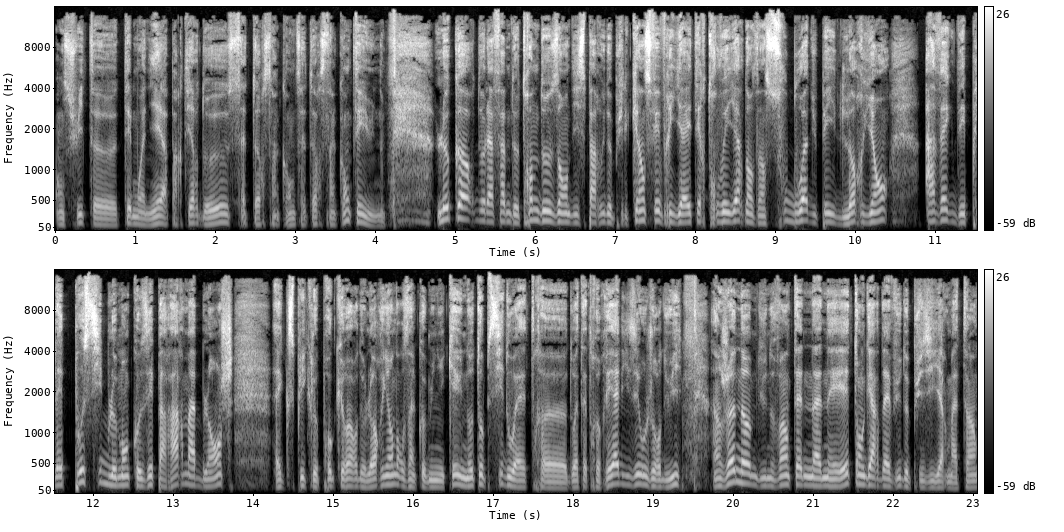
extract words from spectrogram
ensuite euh, témoigner à partir de 7h50, 7h51. Le corps de la femme de 32 ans disparue depuis le 15 février a été retrouvé hier dans un sous-bois du pays de Lorient avec des plaies possiblement causées par arme à blanche, explique le procureur de Lorient dans un communiqué. Une autopsie doit être, doit être réalisée aujourd'hui un jeune homme d'une vingtaine d'années est en garde à vue depuis hier matin.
